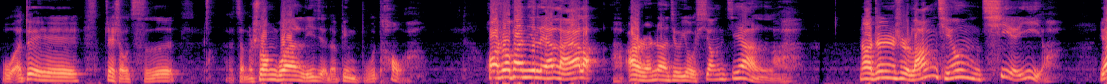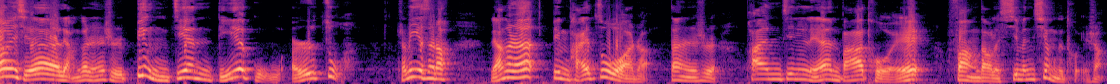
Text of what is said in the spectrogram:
我对这首词怎么双关理解的并不透啊。话说潘金莲来了，二人呢就又相见了，那真是郎情妾意啊。原文写两个人是并肩叠骨而坐，什么意思呢？两个人并排坐着，但是潘金莲把腿。放到了西门庆的腿上，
